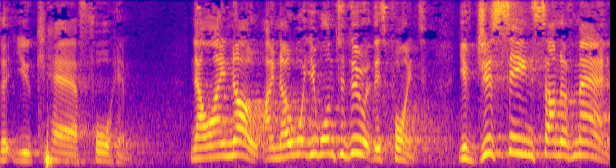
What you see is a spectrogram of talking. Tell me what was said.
that you care for him. Now I know, I know what you want to do at this point. You've just seen Son of Man.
